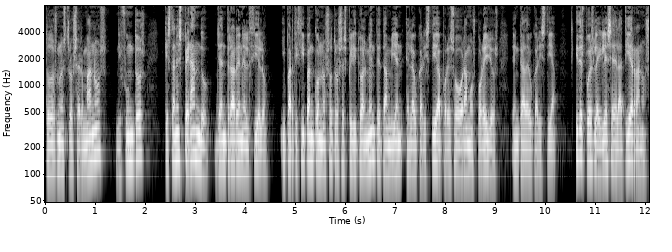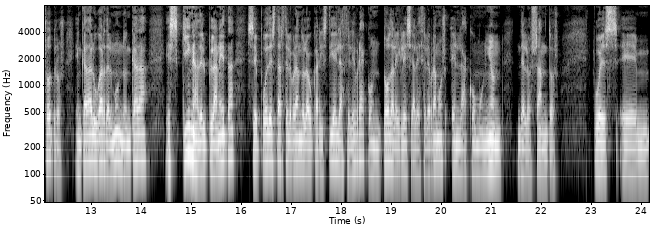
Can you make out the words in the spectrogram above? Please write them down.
todos nuestros hermanos difuntos que están esperando ya entrar en el cielo y participan con nosotros espiritualmente también en la Eucaristía, por eso oramos por ellos en cada Eucaristía. Y después la Iglesia de la Tierra, nosotros, en cada lugar del mundo, en cada esquina del planeta, se puede estar celebrando la Eucaristía y la celebra con toda la Iglesia, le celebramos en la comunión de los santos. Pues eh,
